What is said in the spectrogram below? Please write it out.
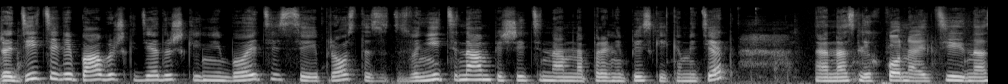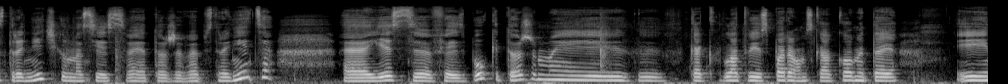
родители, бабушки, дедушки, не бойтесь и просто звоните нам, пишите нам на Паралимпийский комитет. А нас легко найти на страничке, у нас есть своя тоже веб-страница. Э, есть в Фейсбуке тоже мы, э, как Латвия с Парамская комитета, и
